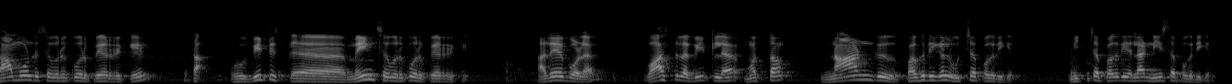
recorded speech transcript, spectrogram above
காம்பவுண்டு செவருக்கு ஒரு பேர் இருக்குது தா வீட்டு மெயின் செவருக்கு ஒரு பேர் இருக்குது அதே போல் வாஸ்துல வீட்டில் மொத்தம் நான்கு பகுதிகள் உச்ச பகுதிகள். மிச்ச பகுதி எல்லாம் நீச பகுதிகள்.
